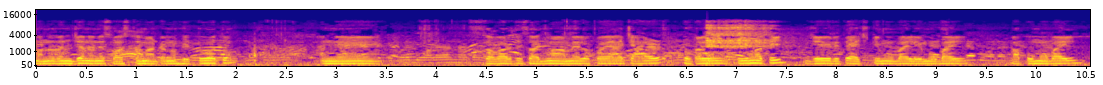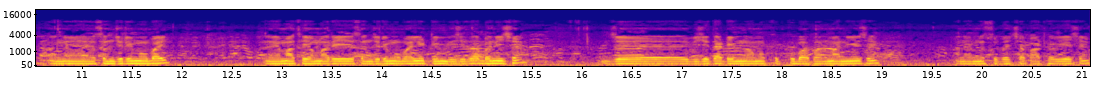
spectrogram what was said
મનોરંજન અને સ્વાસ્થ્ય માટેનો હેતુ હતો. અને સવારથી સાંજમાં અમે લોકોએ આ ચાર ટોટલ ટીમ હતી, જેવી રીતે HT mobile A mobile, Bapu mobile અને સંજરી મોબાઈલ. એમાંથી અમારી સંજરી મોબાઈલની ટીમ વિજેતા બની છે જે વિજેતા ટીમનો અમે ખૂબ ખૂબ આભાર માનીએ છીએ અને એમને શુભેચ્છા પાઠવીએ છીએ.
